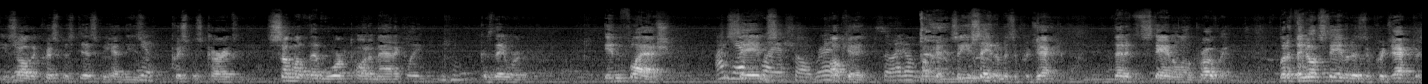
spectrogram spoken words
You saw the Christmas disc, we had these Yeah. Christmas cards. Some of them worked automatically, mm-hmm. because they were in flash. I have save- Flash already. Okay, So I don't. Okay, so you save them as a projector, then it's a standalone program. But if they don't save it as a projector,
